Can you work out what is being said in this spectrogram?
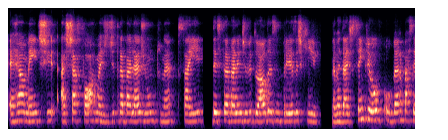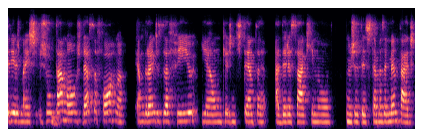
é realmente achar formas de trabalhar junto, né, sair desse trabalho individual das empresas que na verdade, sempre houveram parcerias, mas juntar mãos dessa forma é um grande desafio e é um que a gente tenta adereçar aqui no, no GT Sistemas Alimentares.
